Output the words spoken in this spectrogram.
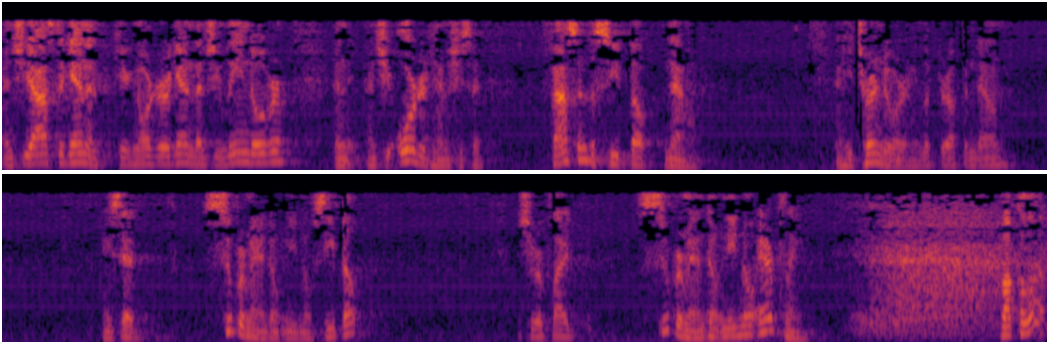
And she asked again, and he ignored her again. Then she leaned over, and, and she ordered him. She said, Fasten the seatbelt now. And he turned to her, and he looked her up and down. And he said, Superman don't need no seatbelt. She replied, Superman don't need no airplane buckle up.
